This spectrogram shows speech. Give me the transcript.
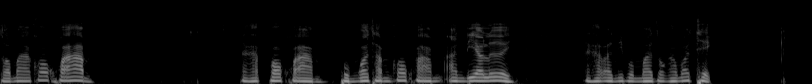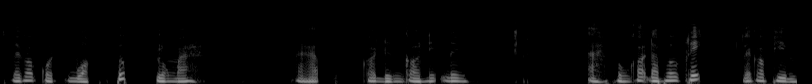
ต่อมาข้อความนะครับ ข้อความผมก็ทำข้อความอันเดียวเลยนะครับ อันนี้ผมมาตรงคำว่า text แล้วก็กดบวกปุ๊บลงมา ดึงก่อนนิดนึง อะ ผมก็ดับเบิลคลิกแล้วก็พิมพ์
